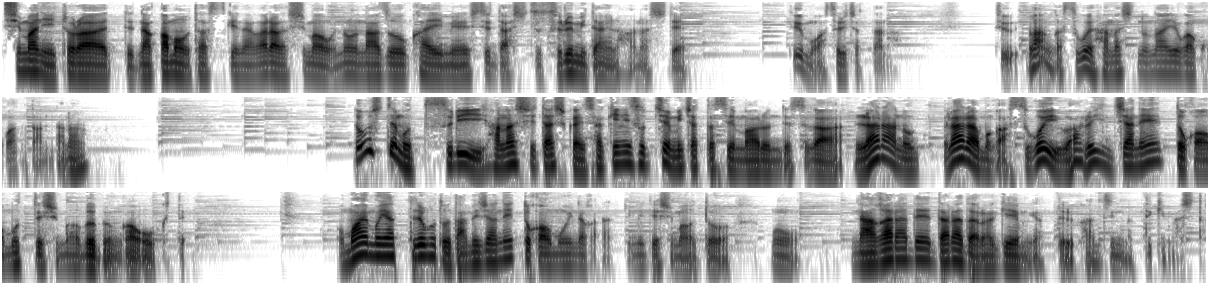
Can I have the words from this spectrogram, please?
島に捕らわれて仲間を助けながら島の謎を解明して脱出するみたいな話で、2も忘れちゃったな。2、1がすごい話の内容が濃かったんだな。どうしても3、話確かに先にそっちを見ちゃったせいもあるんですが、ララの、ララもがすごい悪いんじゃね？とか思ってしまう部分が多くて。お前もやってることダメじゃね？とか思いながら見てしまうと、もう、ながらでダラダラゲームやってる感じになってきました。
